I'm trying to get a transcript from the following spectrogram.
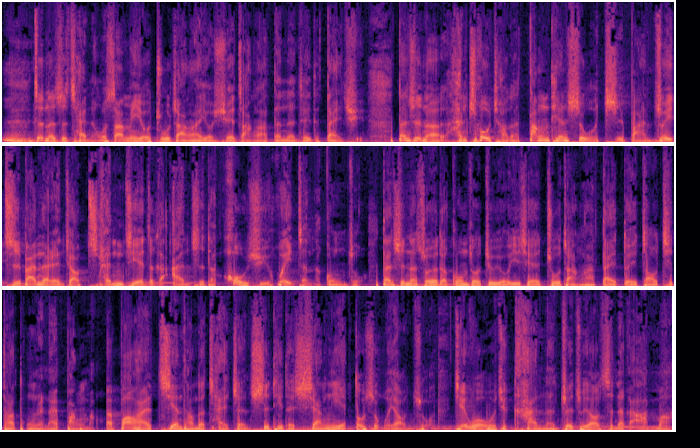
嗯，真的是菜鸟。我上面有组长啊，有学长啊等等这些带去，但是呢，很凑巧的，当天是我值班，所以值班的人就要承接这个案子的后续会诊的工作。但是呢，所有的工作就有一些组长啊带队找其他同仁来帮忙，呃，包含现场的采证、尸体的香验都是我要做的。结果我去看呢，最主要是那个阿嬷，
